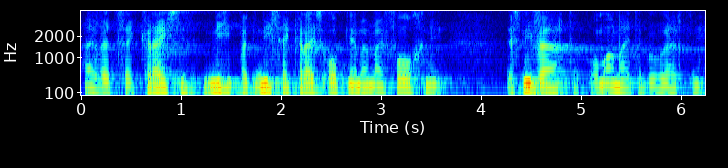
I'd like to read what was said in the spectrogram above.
Hy wat sy kruis nie wat nie sy kruis opneem en my volg nie, is nie werd om aan my te behoort nie.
